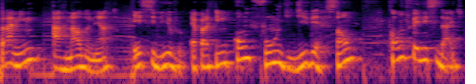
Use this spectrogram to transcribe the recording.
Para mim, Arnaldo Neto, esse livro é para quem confunde diversão com felicidade.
